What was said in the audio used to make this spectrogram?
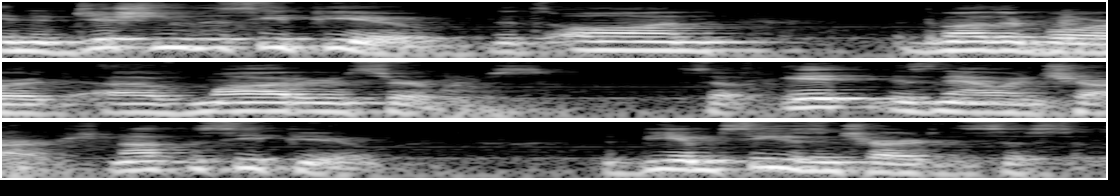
in addition to the CPU that's on the motherboard of modern servers. So it is now in charge, not the CPU. The BMC is in charge of the system.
